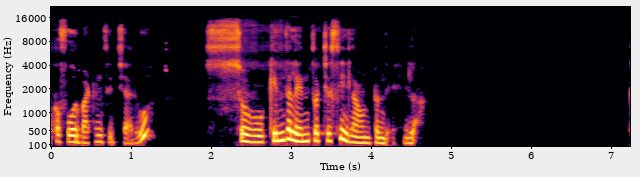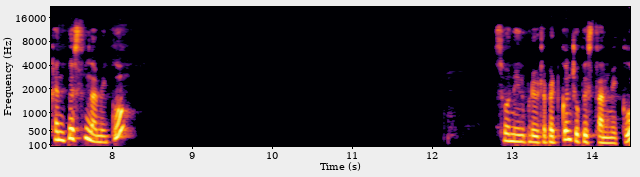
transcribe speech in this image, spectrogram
ఒక ఫోర్ బటన్స్ ఇచ్చారు. సో కింద లెంత్ వచ్చేసి ఇలా ఉంటుంది. ఇలా. కనిపిస్తుందా మీకు? సో నేను ఇప్పుడు ఇట్లా పెట్టుకొని చూపిస్తాను మీకు.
